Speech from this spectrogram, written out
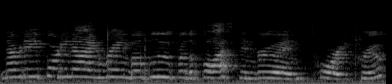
Number 849, Rainbow Blue for the Boston Bruins, Torey Krug.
